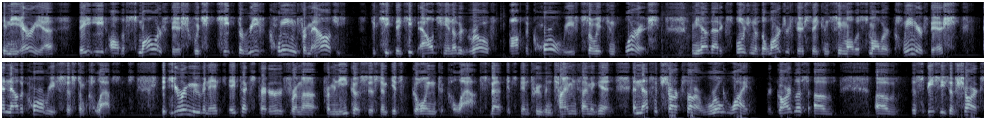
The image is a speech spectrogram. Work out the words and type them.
in the area. They eat all the smaller fish, which keep the reef clean from algae to keep they keep algae and other growth off the coral reef so it can flourish. When you have that explosion of the larger fish, they consume all the smaller, cleaner fish, and now the coral reef system collapses. If you remove an apex predator from a from an ecosystem, it's going to collapse. That it's been proven time and time again, and that's what sharks are worldwide. Regardless of of the species of sharks,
